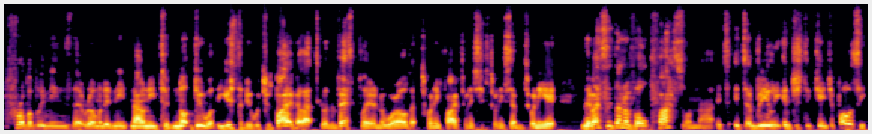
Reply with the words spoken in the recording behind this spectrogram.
probably means that Real Madrid need, now need to not do what they used to do, which was buy a Galactico, the best player in the world at 25, 26, 27, 28, And they've actually done a volte fast on that. It's it's a really interesting change of policy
